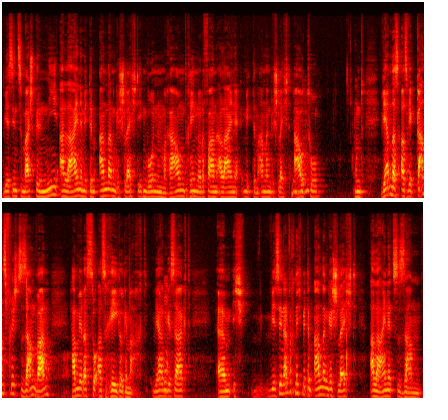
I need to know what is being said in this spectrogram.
wir sind zum Beispiel nie alleine mit dem anderen Geschlecht irgendwo in einem Raum drin oder fahren alleine mit dem anderen Geschlecht mhm. Auto. Und wir haben das, als wir ganz frisch zusammen waren, haben wir das so als Regel gemacht. Wir haben ja. gesagt, ähm, ich, wir sind einfach nicht mit dem anderen Geschlecht alleine zusammen.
